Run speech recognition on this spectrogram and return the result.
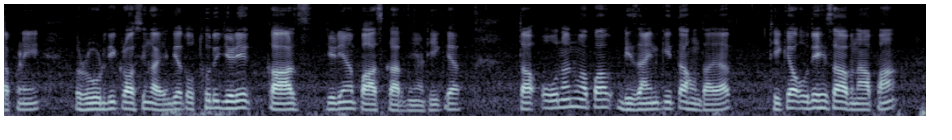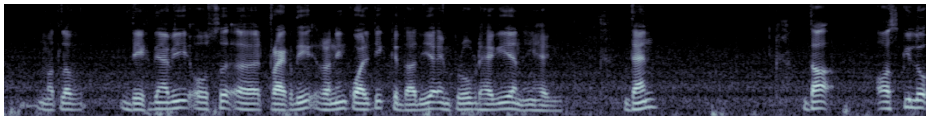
ਆਪਣੀ ਰੋਡ ਦੀ ਕ੍ਰਾਸਿੰਗ ਆ ਜਾਂਦੀ ਹੈ ਤਾਂ ਉੱਥੋਂ ਦੀ ਜਿਹੜੀ ਕਾਰਸ ਜਿਹੜੀਆਂ ਪਾਸ ਕਰਦੀਆਂ, ਠੀਕ ਹੈ ਤਾਂ ਉਹਨਾਂ ਨੂੰ ਆਪਾਂ ਡਿਜ਼ਾਈਨ ਕੀਤਾ ਹੁੰਦਾ ਆ, ਠੀਕ ਹੈ ਉਹਦੇ ਹਿਸਾਬ ਨਾਲ ਆਪਾਂ ਮਤਲਬ ਦੇਖਦੇ ਆ ਵੀ ਉਸ ਟਰੈਕ ਦੀ ਰਨਿੰਗ ਕੁਆਲਿਟੀ ਕਿੱਦਾਂ ਦੀ ਹੈ ਇੰਪਰੂਵਡ ਹੈਗੀ ਜਾਂ ਨਹੀਂ ਹੈਗੀ। Then the oscillo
